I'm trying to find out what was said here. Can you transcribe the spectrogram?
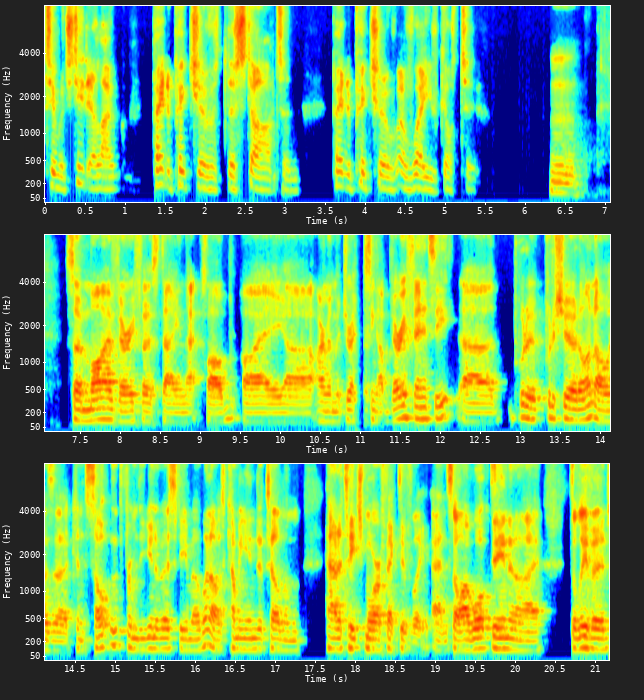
too much detail, like paint a picture of the start and paint a picture of, of where you've got to. Hmm. So my very first day in that club, I uh, I remember dressing up very fancy, uh, put a put a shirt on. I was a consultant from the University of Melbourne. I was coming in to tell them how to teach more effectively, and so I walked in and I delivered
